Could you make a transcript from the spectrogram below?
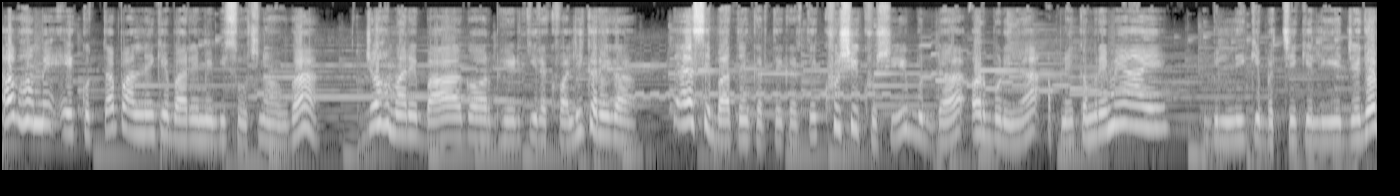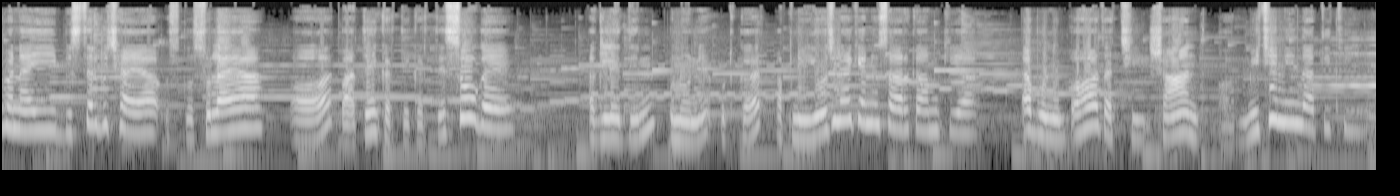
अब हमें एक कुत्ता पालने के बारे में भी सोचना होगा, जो हमारे बाग और भेड़ की रखवाली करेगा। तो ऐसे बातें करते करते खुशी खुशी बुढ़ा और बुढ़िया अपने कमरे में आए। बिल्ली के बच्चे के लिए जगह बनाई, बिस्तर बिछाया, उसको सुलाया और बातें करते करते सो गए। अगले दिन उन्होंने उठकर अपनी योजना के अनुसार काम किया। अब उन्हें बहुत अच्छी, शांत और मीठी नींद आती थी।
